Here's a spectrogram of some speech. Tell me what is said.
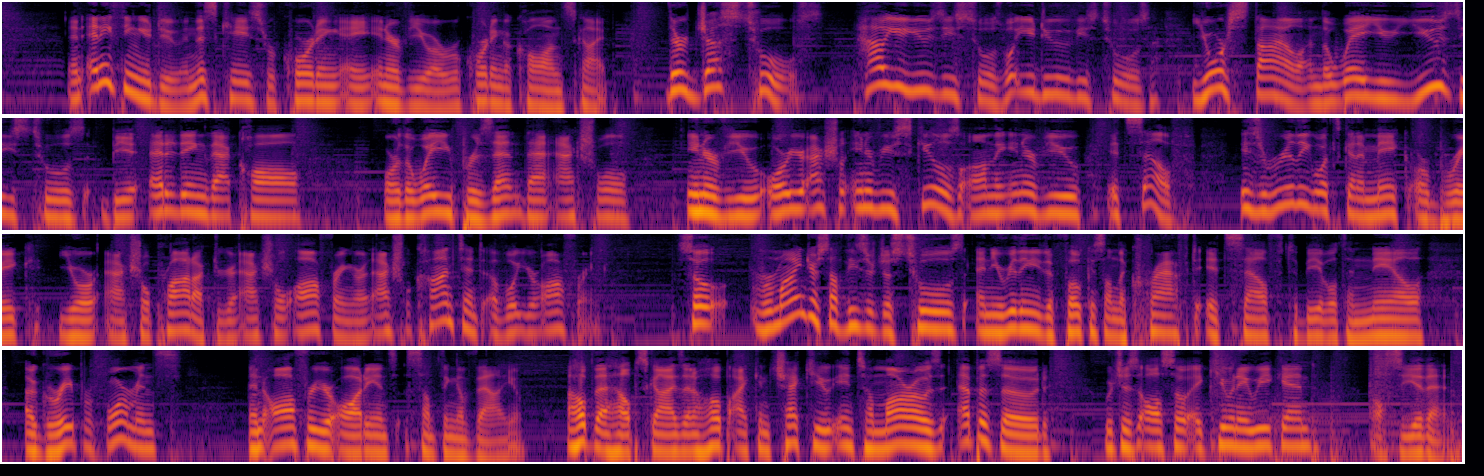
and anything you do, in this case, recording a interview or recording a call on Skype, they're just tools. How you use these tools, what you do with these tools, your style and the way you use these tools, be it editing that call or the way you present that actual interview or your actual interview skills on the interview itself is really what's going to make or break your actual product or your actual offering or the actual content of what you're offering. So remind yourself these are just tools, and you really need to focus on the craft itself to be able to nail a great performance and offer your audience something of value. I hope that helps, guys, and I hope I can check you in tomorrow's episode, which is also a Q&A weekend. I'll see you then.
